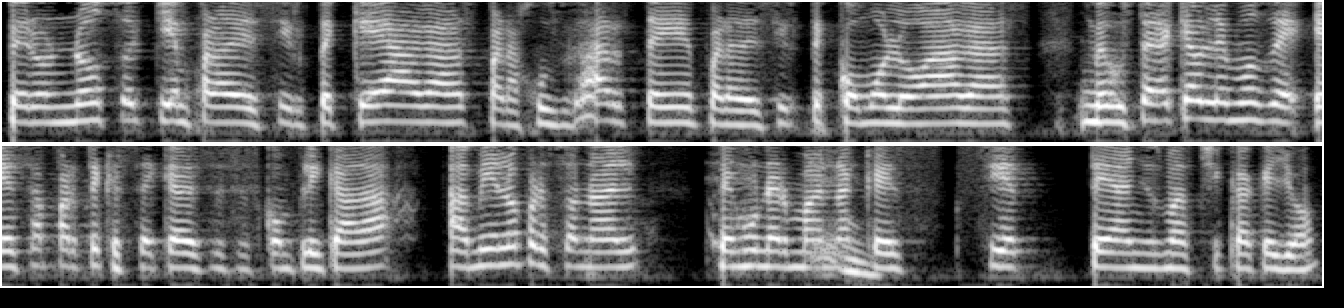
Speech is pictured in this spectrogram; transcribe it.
pero no soy quien para decirte qué hagas, para juzgarte, para decirte cómo lo hagas. Me gustaría que hablemos de esa parte que sé que a veces es complicada. A mí en lo personal tengo una hermana que es siete años más chica que yo.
